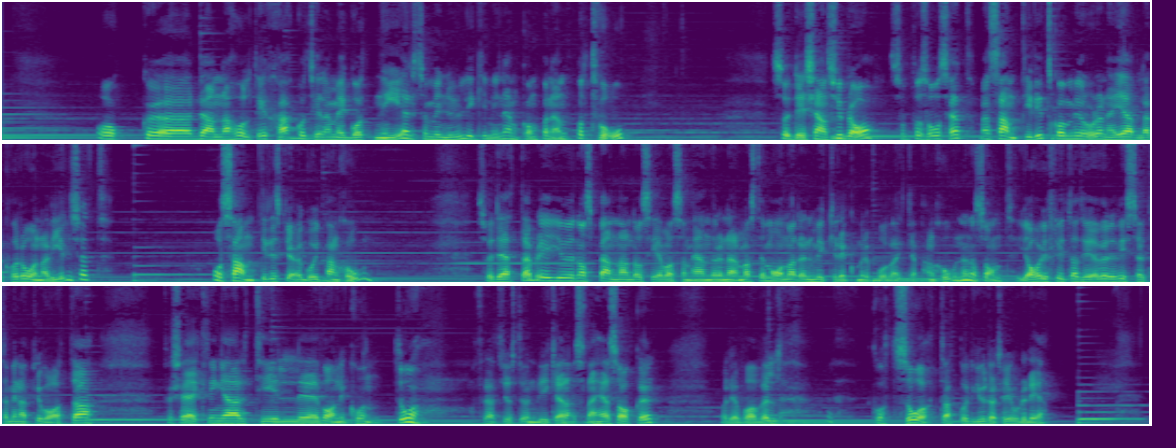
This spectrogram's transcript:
Och eh, den har hållit i schack och till och med gått ner så nu ligger min M-komponent på 2. Så det känns ju bra så på så sätt. Men samtidigt kommer ju då den här jävla coronaviruset. Och samtidigt ska jag gå i pension. Så detta blir ju något spännande att se vad som händer den närmaste månaden, hur mycket det kommer att påverka pensionen och sånt. Jag har ju flyttat över vissa av mina privata försäkringar till eh, vanligt konto för att just undvika sådana här saker. Och det var väl gott så, tack gode gud att jag gjorde det.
